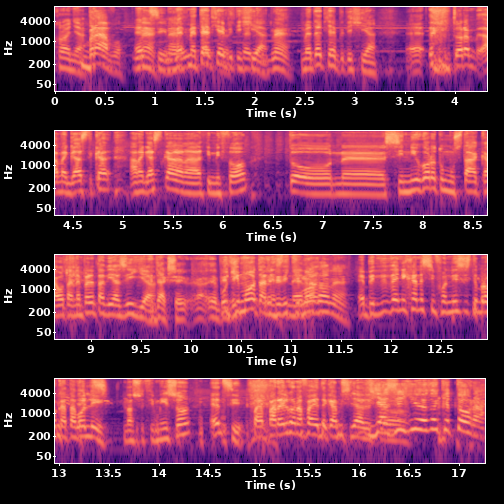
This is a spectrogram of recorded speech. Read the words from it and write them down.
χρόνια. Μπράβο. Έτσι, Ναι, με, ναι, με τέτοια τέτοιος, επιτυχία. τέτοιος, ναι. Με τέτοια επιτυχία. Ε, τώρα αναγκάστηκα, αναγκάστηκα να θυμηθώ τον ε, συνήγορο του Μουστάκα όταν έπαιρνε τα διαζύγια. Εντάξει, ε, που επειδή- κοιμόταν επειδή στην έδρα, κοιμότανε. επειδή δεν είχαν συμφωνήσει στην προκαταβολή. να σου θυμίσω. Έτσι. Πα, παραλίγο να φάει 11.500. στο- Διαζύγιο εδώ και τώρα.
